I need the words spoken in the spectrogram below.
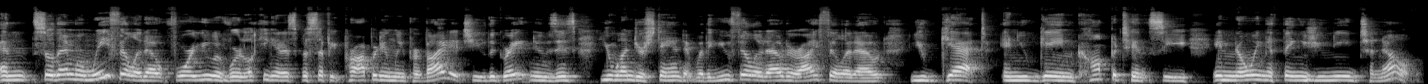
And so then when we fill it out for you, if we're looking at a specific property and we provide it to you, the great news is you understand it. Whether you fill it out or I fill it out, you get and you gain competency in knowing the things you need to know.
